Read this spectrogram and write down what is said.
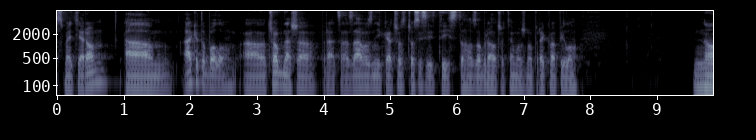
smetiarom. Um, a aké to bolo? A čo obnáša práca závozníka? Čo, čo si si ty z toho zobral? Čo ťa možno prekvapilo? No,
